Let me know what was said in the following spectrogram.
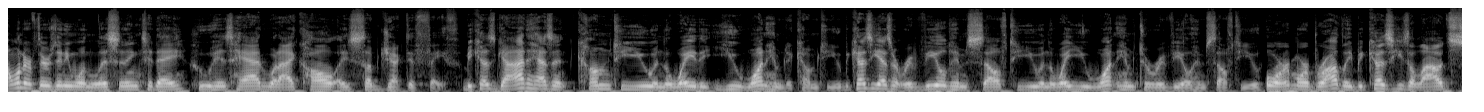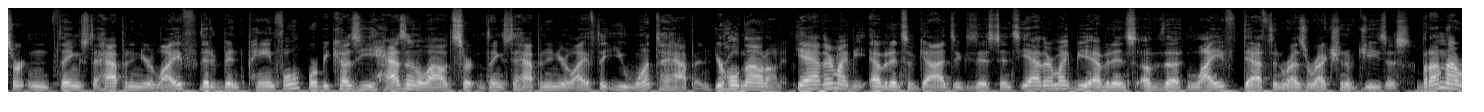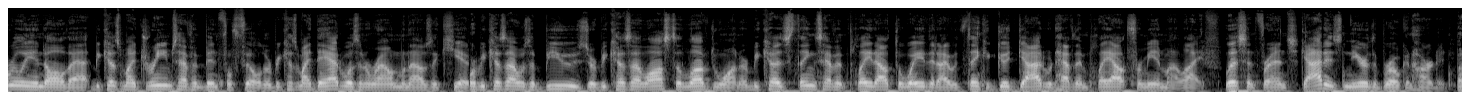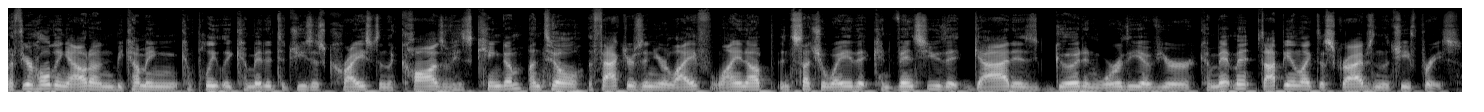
I wonder if there's anyone listening today who has had what I call a subjective faith. Because God hasn't come to you in the way that you want Him to come to you, because He hasn't revealed Himself to you in the way you want Him to reveal Himself to you, or more broadly, because He's allowed certain things to happen in your life that have been painful, or because He hasn't allowed certain things to happen in your life that you want to happen, you're holding out on it. Yeah, there might be evidence of God's existence. Yeah, there might be evidence of the life, death, and resurrection of Jesus, but I'm not really into all that because my dreams haven't been fulfilled, or because my dad wasn't around when I was a kid, or because I was abused, or because I lost a loved one, or because things haven't played out the way that I would think a good God would have them play out for me in my life. Listen, friends, God is near the brokenhearted. But if you're holding out on becoming completely committed to Jesus Christ and the cause of his kingdom until the factors in your life line up in such a way that convince you that God is good and worthy of your commitment, stop being like the scribes and the chief priests.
